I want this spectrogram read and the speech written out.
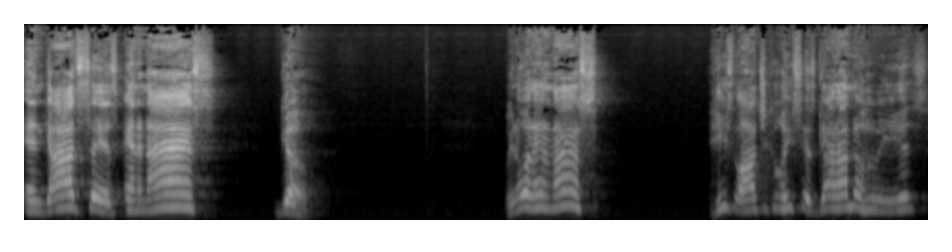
And God says, Ananias, go. You know what, Ananias? He's logical. He says, God, I know who he is.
